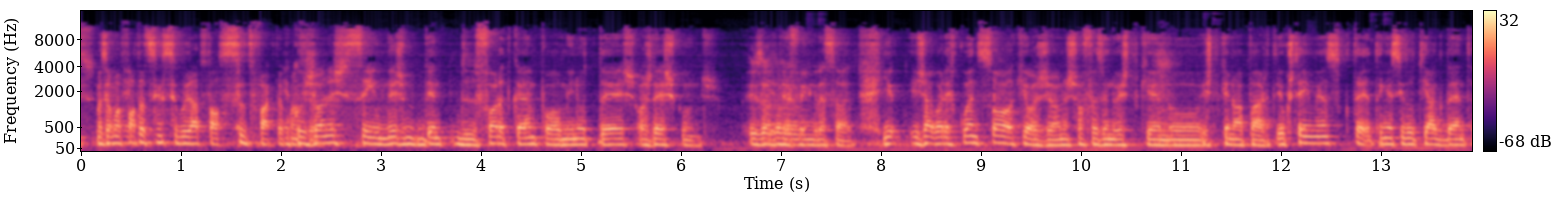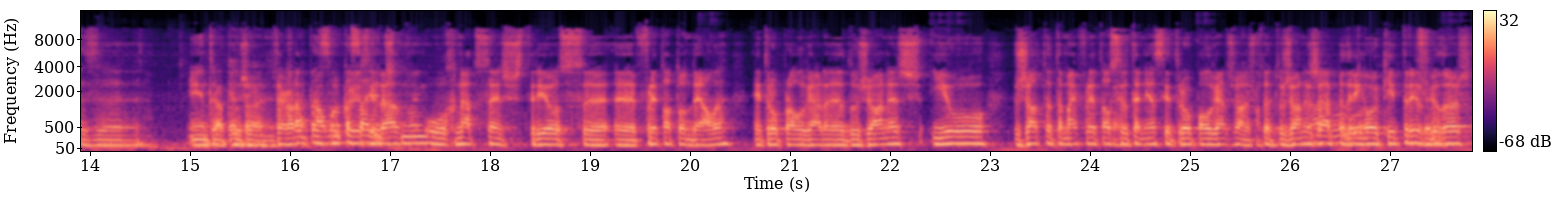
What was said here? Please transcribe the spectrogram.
isso. Mas é uma falta de sensibilidade total, se de facto É que o acontecer. Jonas saiu mesmo dentro de fora de campo ao minuto 10, aos 10 segundos. Exatamente. E até foi engraçado. E, e já agora, quando só aqui ao Jonas, só fazendo este pequeno, este pequeno à parte, eu gostei imenso que te- tenha sido o Tiago Dantas a, entrar pelo Entrar. Jonas. Já agora, há uma passagem de curiosidade: o Renato Sanches estreou-se eh, frente ao Tondela, entrou para o lugar eh, do Jonas, e o Jota também, frente ao Sertanense, entrou para o lugar do Jonas. Portanto, o Jonas já apadrinhou aqui três jogadores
